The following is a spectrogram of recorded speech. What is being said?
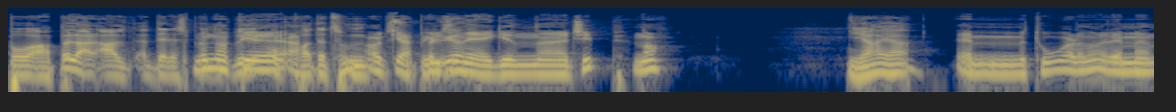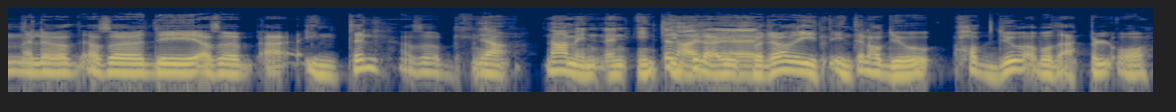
på, Apple er alt deres Men har ikke, har ikke Apple sin egen uh, chip nå? Ja, ja. M2 er det nå, eller MN, eller altså, de, altså Intel, altså Ja, Nei, men Intel, Intel har er utfordra. Intel hadde jo, hadde jo både Apple og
